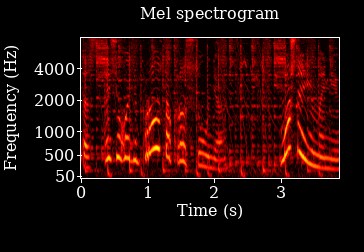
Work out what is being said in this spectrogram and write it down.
Колітас, ти сьогодні просто красуня. Можна і мені?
